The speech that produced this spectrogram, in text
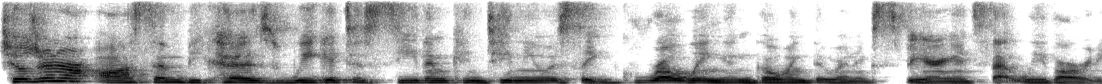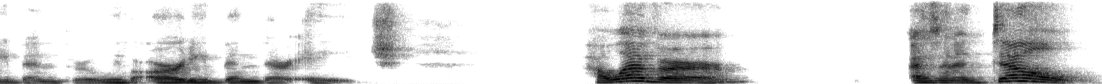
children are awesome because we get to see them continuously growing and going through an experience that we've already been through. We've already been their age. However, as an adult,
